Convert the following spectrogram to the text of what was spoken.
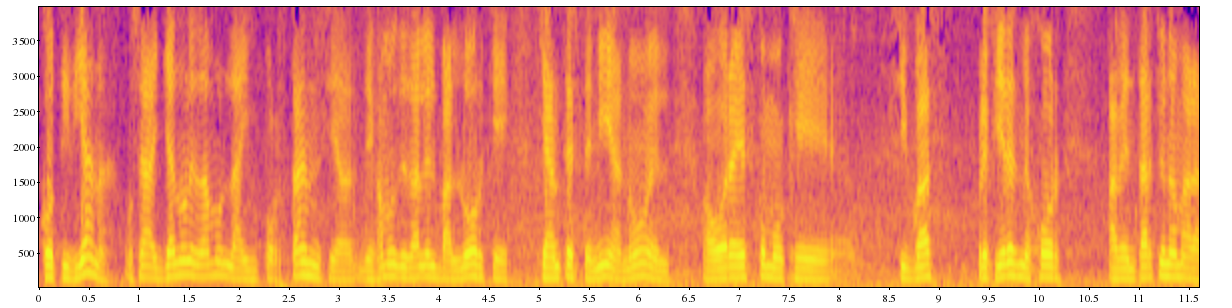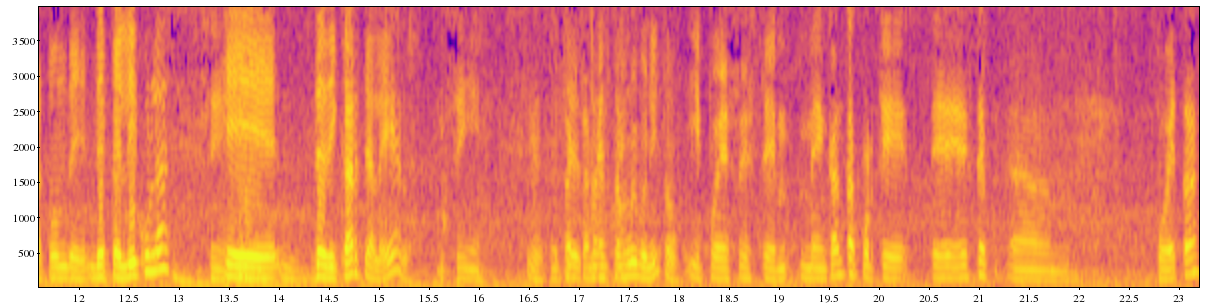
cotidiana, o sea, ya no le damos la importancia, dejamos de darle el valor que, antes tenía, ¿no? El, ahora es como que si vas, prefieres mejor aventarte una maratón de, de películas que dedicarte a leer. Sí. exactamente. Está, muy bonito. Y pues este me encanta porque eh, este poeta,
